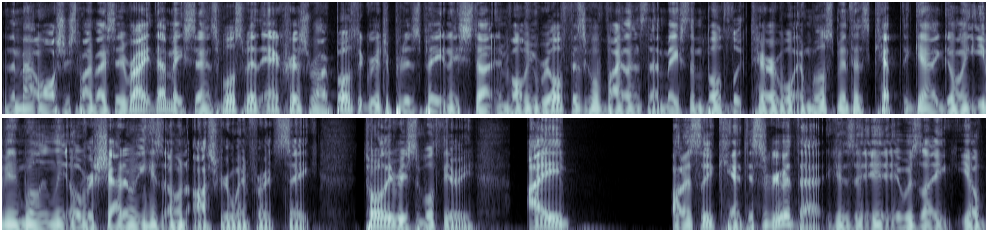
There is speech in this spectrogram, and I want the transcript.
And then Matt Walsh responded back, saying, Right, that makes sense. Will Smith and Chris Rock both agreed to participate in a stunt involving real physical violence that makes them both look terrible, and Will Smith has kept the gag going, even willingly overshadowing his own Oscar win for its sake. Totally reasonable theory. I honestly can't disagree with that because it, it was like, you know,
